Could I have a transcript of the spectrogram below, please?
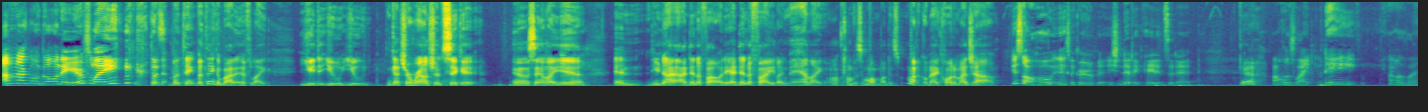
I'm not gonna go on the airplane. But but think but think about it. If like you you you got your round trip ticket, you know what I'm saying? Like yeah, and you not identify or they identify you. Like man, like I'm, I'm, just, I'm, about to, I'm about to go back home to my job. it's a whole Instagram page dedicated to that. Yeah. I was like, they. I was like,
